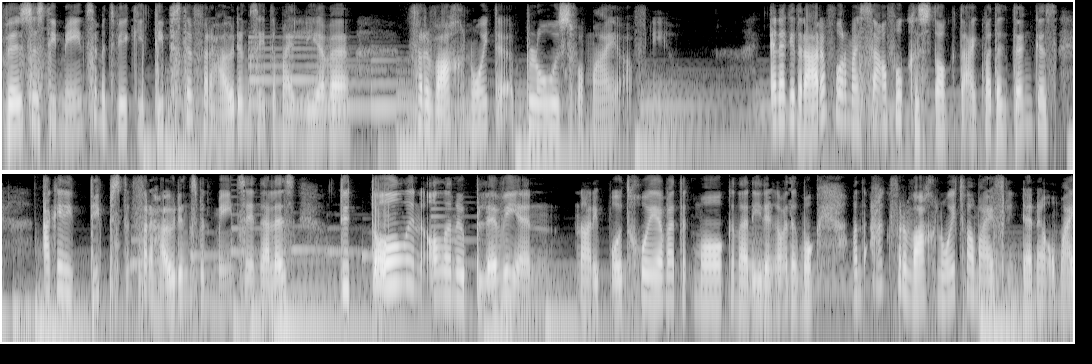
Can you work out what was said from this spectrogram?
Versus die mense met wie ek die diepste verhoudings het in my lewe, verwag nooit 'n applous van my af nie. En ek het regtig vir myself ook gestok tyd wat ek dink is ek het die diepste verhoudings met mense en hulle is totaal en al in oblivion na die pot gooi wat ek maak en na die dinge wat ek maak want ek verwag nooit van my vriendinne om my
